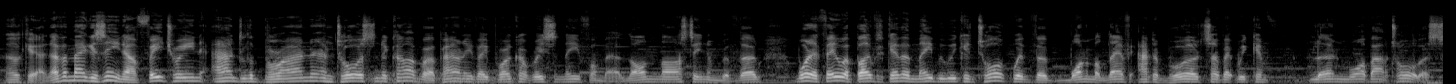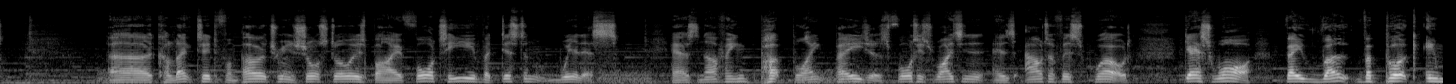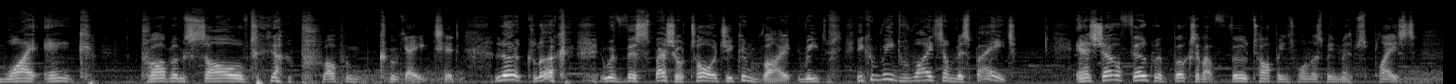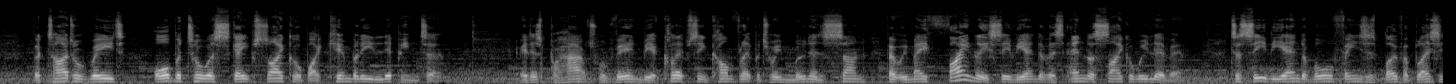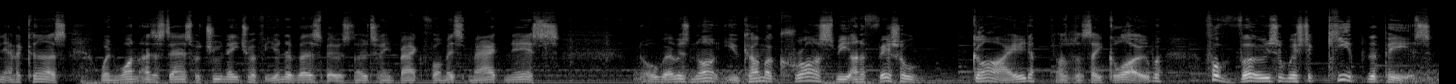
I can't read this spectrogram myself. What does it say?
Okay, another magazine now featuring Aldebaran and Taurus cover. Apparently they broke up recently from their long-lasting and revered. What if they were both together? Maybe we can talk with the one on the left and abroad so that we can learn more about Taurus uh, collected from poetry and short stories by Forty the Distant Willis. It has nothing but blank pages. Forty's writing is out of this world. Guess what? They wrote the book in white ink. Problem solved. No problem created. Look, look. With this special torch, you can write, read, you can read writing on this page. In a shelf filled with books about food toppings, one has been misplaced. The title reads Orbital Escape Cycle by Kimberly Lippington. It is perhaps within the eclipsing conflict between moon and sun that we may finally see the end of this endless cycle we live in. To see the end of all things is both a blessing and a curse. When one understands the true nature of the universe, there is no turning back from its madness. No, there is not. You come across the unofficial guide, I was going to say globe, for those who wish to keep the peace.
